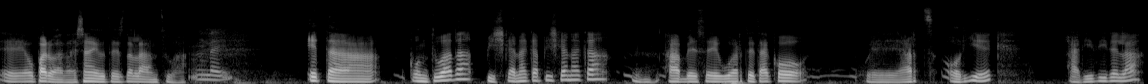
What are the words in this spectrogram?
e, oparoa da, esan dute ez dela antzua. Bai. Eta kontua da, pixkanaka, pixkanaka, mm, ABC uartetako e, hartz horiek ari direla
